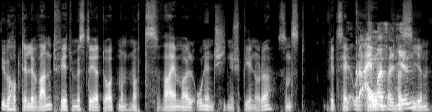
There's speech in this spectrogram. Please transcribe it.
überhaupt relevant wird, müsste ja Dortmund noch zweimal unentschieden spielen, oder? Sonst wird es ja, ja oder einmal verlieren. passieren.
